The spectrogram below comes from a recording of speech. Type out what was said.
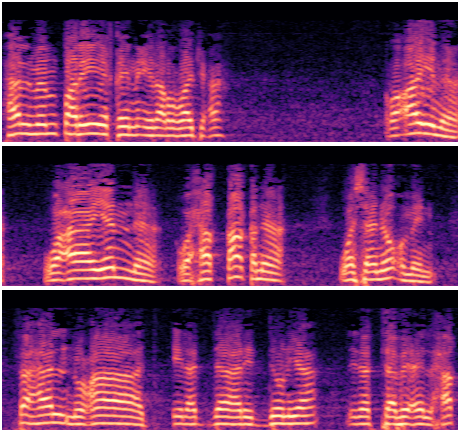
هل من طريق إلى الرجعة؟ رأينا وعاينا وحققنا وسنؤمن فهل نعاد إلى الدار الدنيا لنتبع الحق؟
